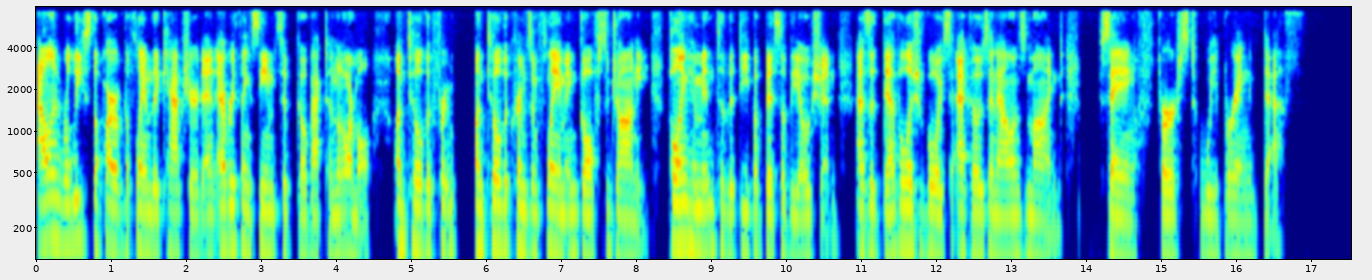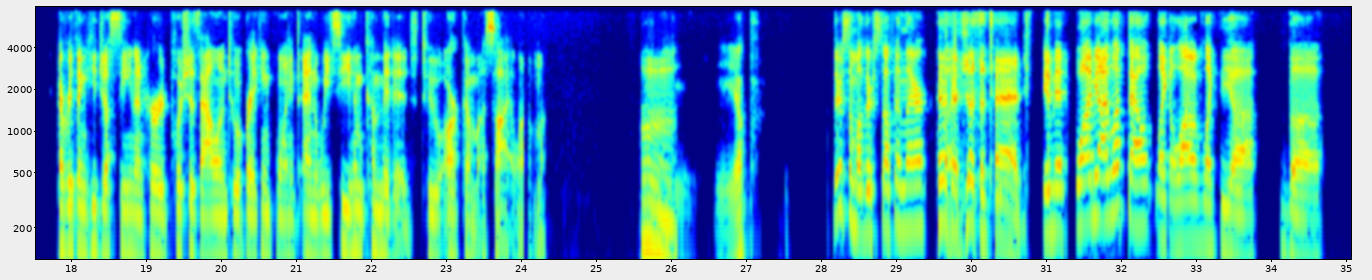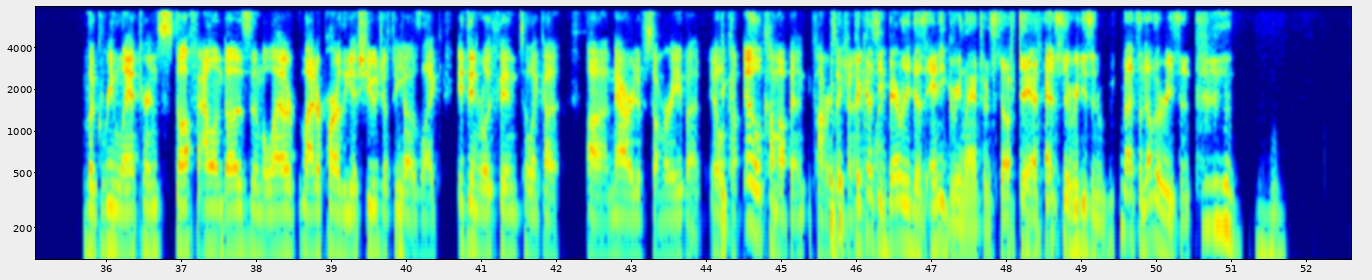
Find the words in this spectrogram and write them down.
Alan released the part of the flame they captured, and everything seemed to go back to normal until the fr- until the crimson flame engulfs Johnny, pulling him into the deep abyss of the ocean, as a devilish voice echoes in Alan's mind, saying, First we bring death. Everything he just seen and heard pushes Alan to a breaking point, and we see him committed to Arkham Asylum. Hmm. Yep. There's some other stuff in there. Just a tad. it may, well, I mean, I left out like a lot of like the uh the the Green Lantern stuff Alan does in the latter latter part of the issue, just because like it didn't really fit into like a uh, narrative summary, but it'll Beca- come, it'll come up in conversation. because he anyway. barely does any Green Lantern stuff, Dan. That's the reason. That's another reason.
